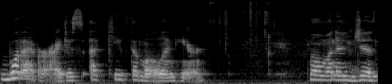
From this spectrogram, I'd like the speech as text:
whatever. I just I keep them all in here. I want to just,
